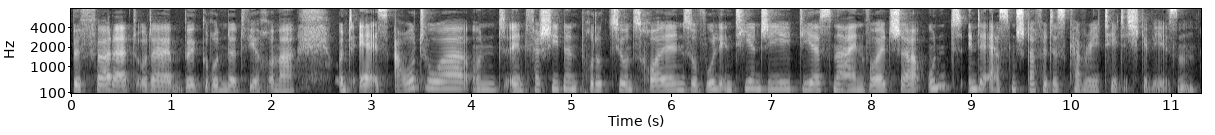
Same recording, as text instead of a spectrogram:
befördert oder begründet, wie auch immer. Und er ist Autor und in verschiedenen Produktionsrollen, sowohl in TNG, DS9, Voyager und in der ersten Staffel Discovery tätig gewesen.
